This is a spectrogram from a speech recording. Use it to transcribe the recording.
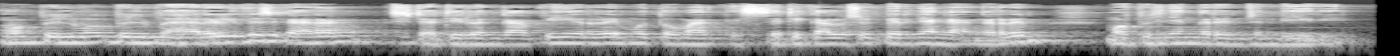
Mobil-mobil baru itu sekarang sudah dilengkapi rem otomatis. Jadi kalau supirnya nggak ngerem, mobilnya ngerem sendiri.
